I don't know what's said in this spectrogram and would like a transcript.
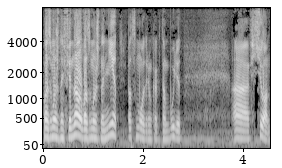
возможно, финал, возможно, нет. Посмотрим, как там будет. А, все.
